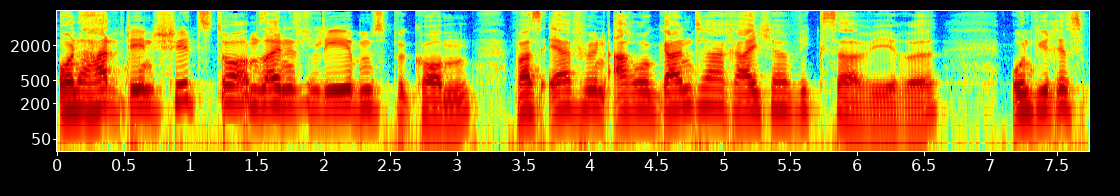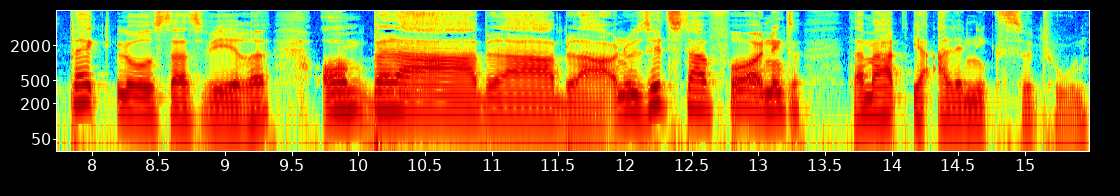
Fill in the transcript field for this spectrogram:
Und er hat den Shitstorm seines Lebens bekommen, was er für ein arroganter, reicher Wichser wäre. Und wie respektlos das wäre. Und bla bla bla. Und du sitzt davor und denkst so, sag mal, habt ihr alle nichts zu tun?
